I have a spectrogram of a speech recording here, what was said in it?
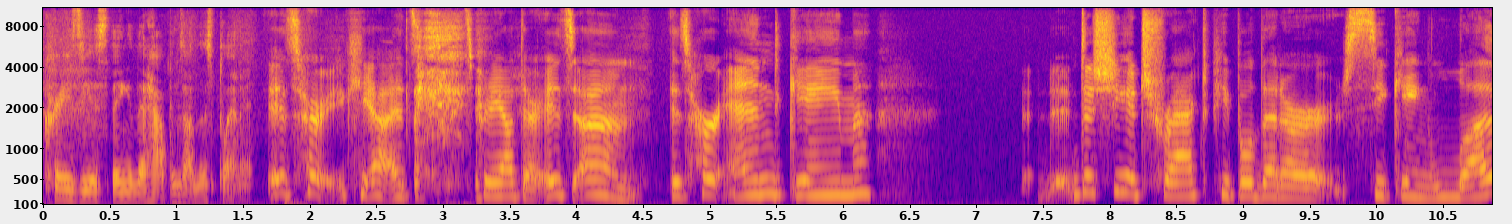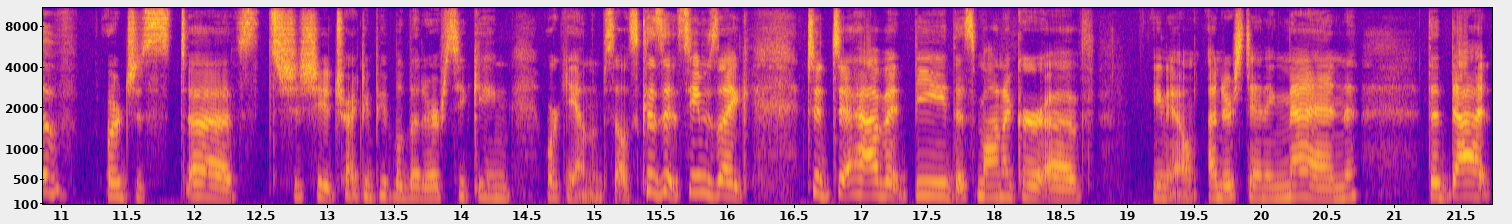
craziest thing that happens on this planet. it's her. Yeah, it's it's pretty out there. It's um, is her end game. Does she attract people that are seeking love? Or just uh, is she attracting people that are seeking working on themselves? Because it seems like to, to have it be this moniker of, you know, understanding men, that that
